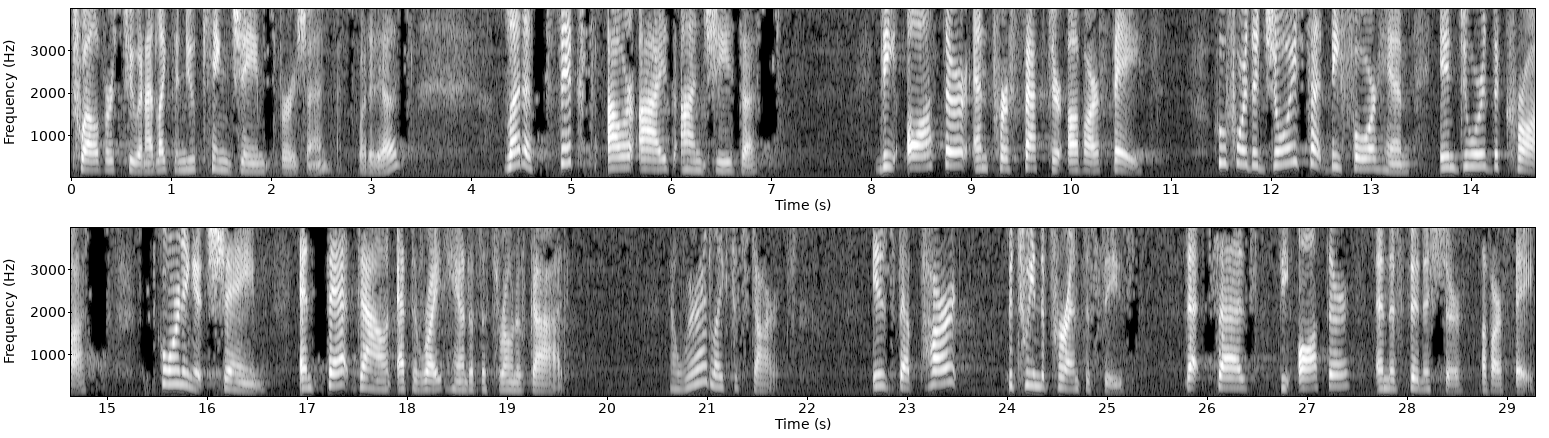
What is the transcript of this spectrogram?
12, verse 2, and I'd like the New King James Version. That's what it is. Let us fix our eyes on Jesus, the author and perfecter of our faith, who for the joy set before him endured the cross, scorning its shame, and sat down at the right hand of the throne of God. Now, where I'd like to start is that part between the parentheses that says the author and the finisher of our faith.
